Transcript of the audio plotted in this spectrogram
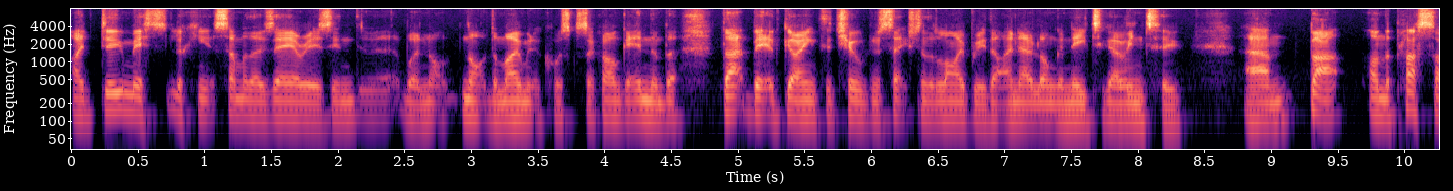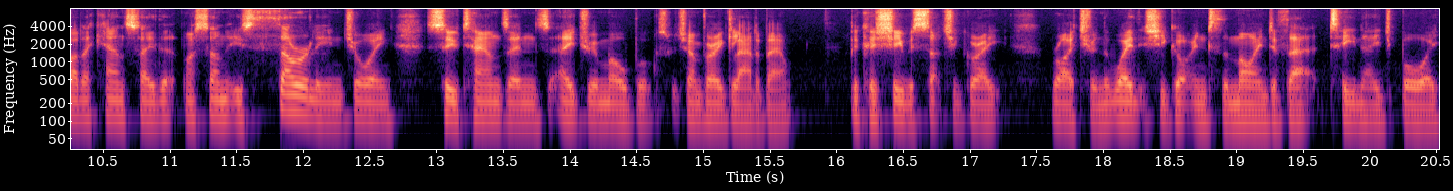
I do miss looking at some of those areas in well, not not at the moment, of course, because I can't get in them. But that bit of going to the children's section of the library that I no longer need to go into. Um, but on the plus side, I can say that my son is thoroughly enjoying Sue Townsend's Adrian Mole books, which I'm very glad about because she was such a great writer and the way that she got into the mind of that teenage boy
